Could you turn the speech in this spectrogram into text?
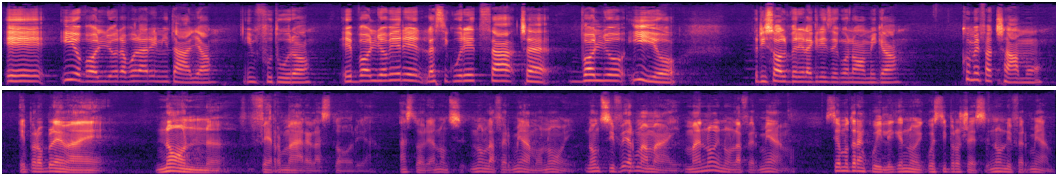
e io voglio lavorare in Italia in futuro e voglio avere la sicurezza, cioè voglio io risolvere la crisi economica. Come facciamo? Il problema è non fermare la storia. La storia non, si, non la fermiamo noi, non si ferma mai, ma noi non la fermiamo. Stiamo tranquilli che noi questi processi non li fermiamo.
